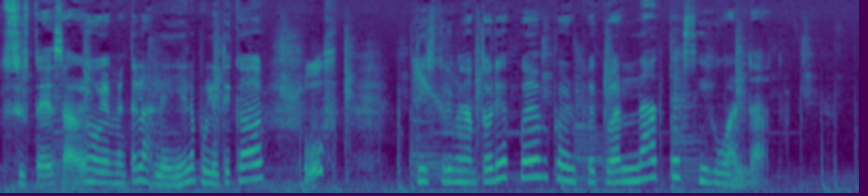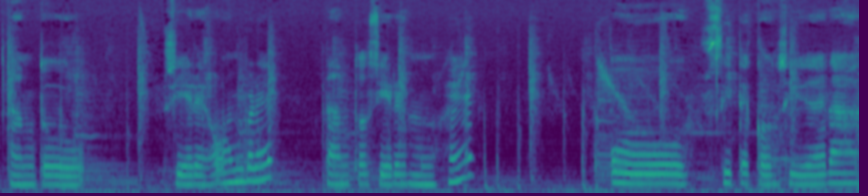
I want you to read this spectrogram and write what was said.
si ustedes saben, obviamente las leyes y la política discriminatorias pueden perpetuar la desigualdad. Tanto si eres hombre, tanto si eres mujer, o si te consideras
